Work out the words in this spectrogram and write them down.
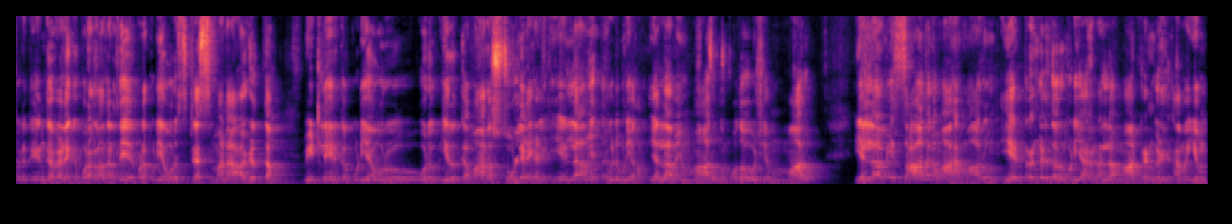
இவருக்கு எங்கே வேலைக்கு போகிறாங்களோ அந்த இடத்துல ஏற்படக்கூடிய ஒரு ஸ்ட்ரெஸ் மன அழுத்தம் வீட்டிலே இருக்கக்கூடிய ஒரு ஒரு இறுக்கமான சூழ்நிலைகள் எல்லாமே தவிடுபடியாகும் எல்லாமே மாறுங்க. மொதல் விஷயம் மாறும். எல்லாமே சாதகமாக மாறும். ஏற்றங்கள் தரும்படியான நல்ல மாற்றங்கள் அமையும்.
